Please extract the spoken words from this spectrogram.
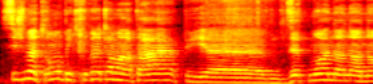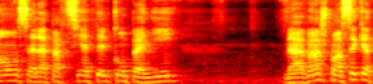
Si je me trompe, écrivez un commentaire, puis dites-moi non, non, non, ça appartient à telle compagnie. Mais avant, je pensais qu'à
